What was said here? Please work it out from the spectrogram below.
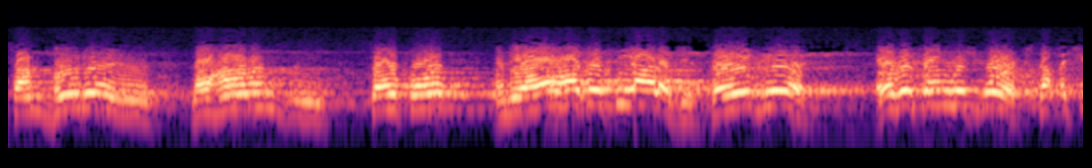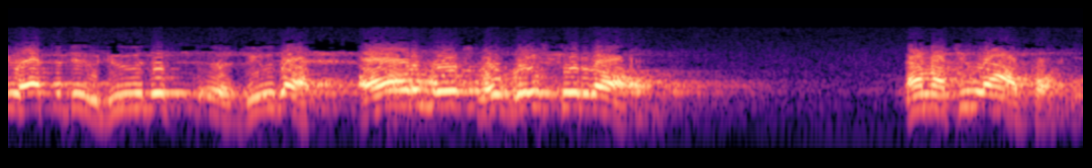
some Buddha and Mohammedans and so forth. And they all have their theologies. Very good. Everything was works. Something that you have to do. Do this, uh, do that. All in works, no grace to it at all. Am I too loud for you?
